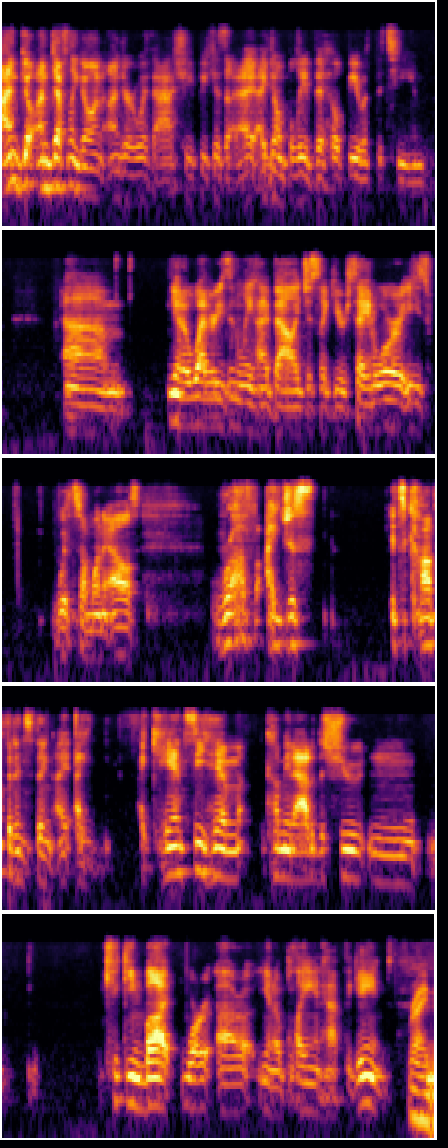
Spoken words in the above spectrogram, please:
I'm go- I'm definitely going under with Asche because I, I don't believe that he'll be with the team. Um, you know whether he's in Lehigh Valley, just like you were saying, or he's with someone else. Ruf, I just it's a confidence thing. I, I I can't see him coming out of the chute and kicking butt or uh, you know playing half the games. Right.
